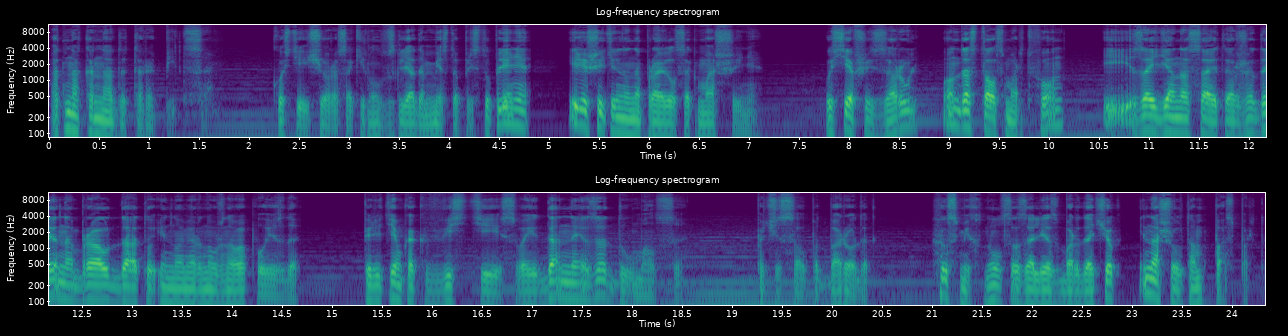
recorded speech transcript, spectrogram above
Однако надо торопиться. Костя еще раз окинул взглядом место преступления и решительно направился к машине. Усевшись за руль, он достал смартфон и, зайдя на сайт РЖД, набрал дату и номер нужного поезда. Перед тем, как ввести свои данные, задумался. Почесал подбородок. Усмехнулся, залез в бардачок и нашел там паспорт.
